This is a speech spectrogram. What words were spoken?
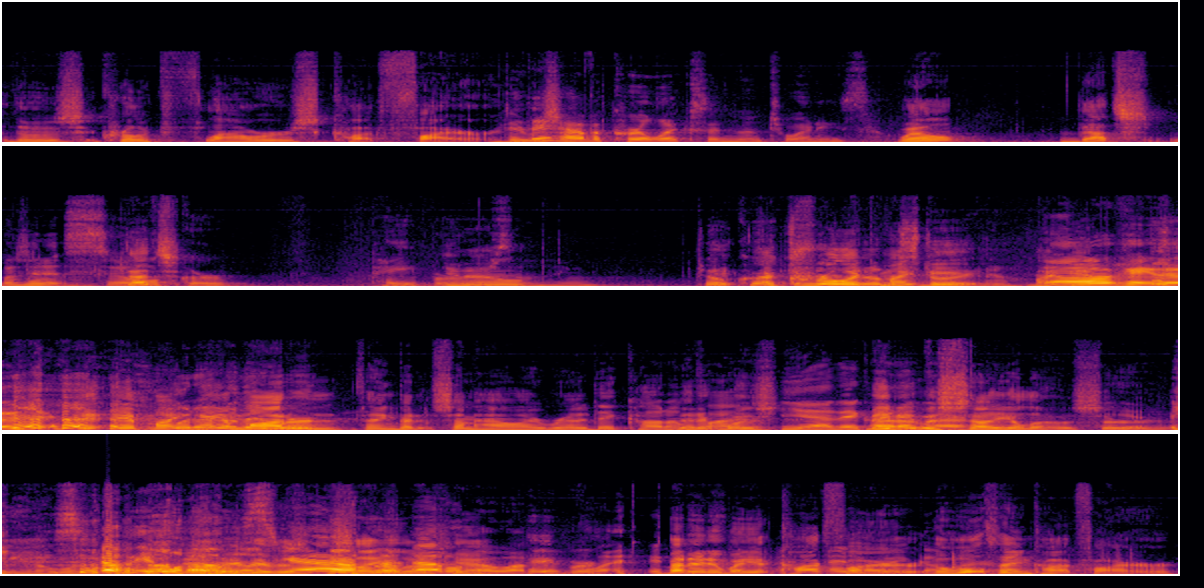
those acrylic flowers caught fire. He Did they was- have acrylics in the 20s? Well, that's Wasn't it silk or paper you or know, something? Don't correct in the middle acrylic of a might story be, now. might Oh, okay. a, it, it might be a they were- modern thing, but somehow I read They caught on that fire. it was Yeah, they caught maybe it was fire. cellulose or you know what, Cellulose, yeah, maybe it was yeah, cellulose, that'll yeah. go up Paper. But anyway, it caught Anyway, fire. it the whole fire. thing caught fire,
